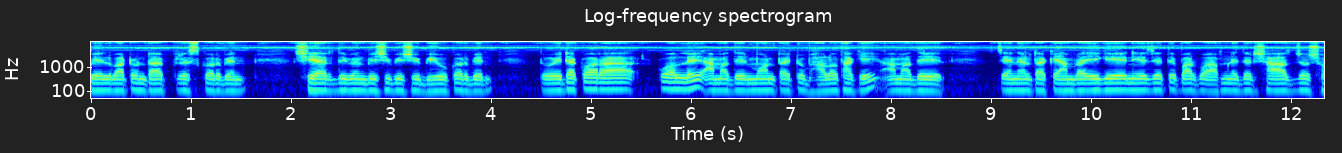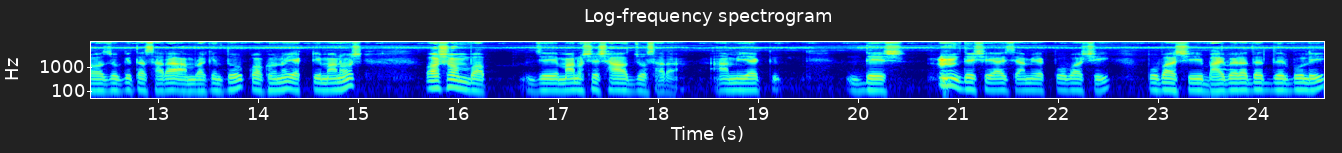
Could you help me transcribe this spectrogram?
বেল বাটনটা প্রেস করবেন, শেয়ার দিবেন, বেশি বেশি ভিউ করবেন। তো এটা করা, করলে আমাদের মনটা একটু ভালো থাকে, আমাদের চ্যানেলটাকে আমরা এগিয়ে নিয়ে যেতে পারব। আপনাদের সাহায্য সহযোগিতা ছাড়া আমরা কিন্তু কখনোই একটি মানুষ অসম্ভব যে মানুষের সাহায্য ছাড়া। আমি এক দেশ, দেশে আইছি, আমি এক প্রবাসী। প্রবাসী ভাই বেড়াদারদের বলি,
